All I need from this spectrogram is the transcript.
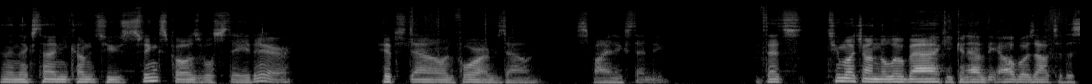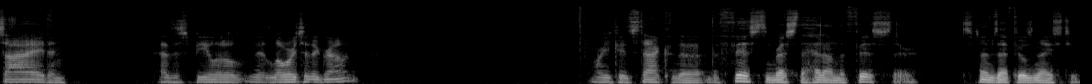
And the next time you come to Sphinx pose, we'll stay there. Hips down, forearms down, spine extending. If that's too much on the low back, you can have the elbows out to the side and have this be a little bit lower to the ground. Or you could stack the, the fist and rest the head on the fist there. Sometimes that feels nice too.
